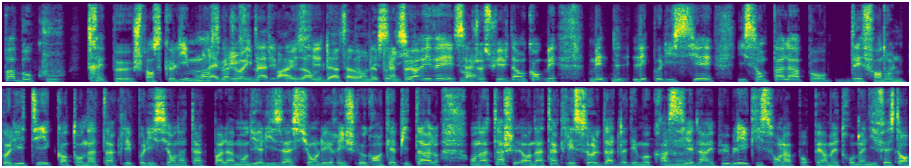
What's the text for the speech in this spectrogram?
Pas beaucoup, très peu. Je pense que l'immense majorité les images, des par policiers... exemple, d'un certain nombre de ça policiers. peut arriver, ça je suis évidemment contre. Mais, mais les policiers, ils sont pas là pour défendre une politique. Quand on attaque les policiers, on n'attaque pas la mondialisation, les riches, le grand capital. On attaque, on attaque les soldats de la démocratie Mmh. et de la République. Ils sont là pour permettre aux manifestants.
